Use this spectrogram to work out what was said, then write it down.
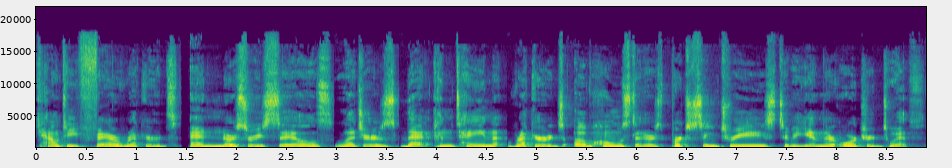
county fair records, and nursery sales ledgers that contain records of homesteaders purchasing trees to begin their orchards with.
